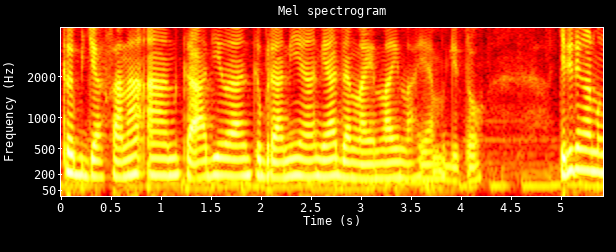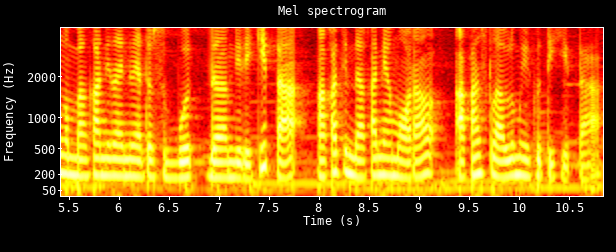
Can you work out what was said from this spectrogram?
kebijaksanaan, keadilan, keberanian ya dan lain-lain lah ya begitu. Jadi dengan mengembangkan nilai-nilai tersebut dalam diri kita, maka tindakan yang moral akan selalu mengikuti kita.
